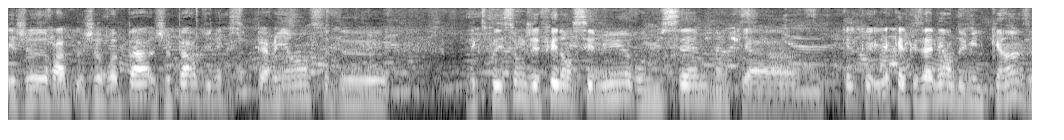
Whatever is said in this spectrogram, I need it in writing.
Et je, je, repars, pars d'une expérience de l'exposition que j'ai fait dans ces murs au MUSEM donc il y a quelques années en 2015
